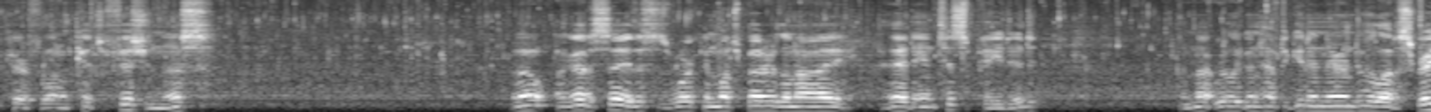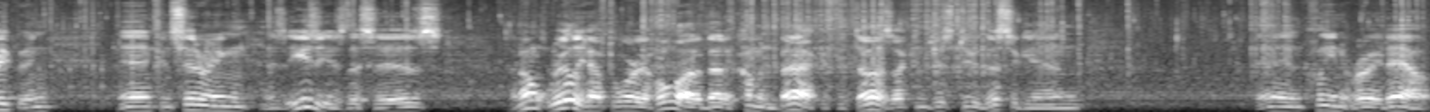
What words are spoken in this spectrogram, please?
careful I don't catch a fish in this. Well, I gotta say, this is working much better than I had anticipated. I'm not really to have to get in there and do a lot of scraping. And considering as easy as this is, I don't really have to worry a whole lot about it coming back. If it does, I can just do this again and clean it right out.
